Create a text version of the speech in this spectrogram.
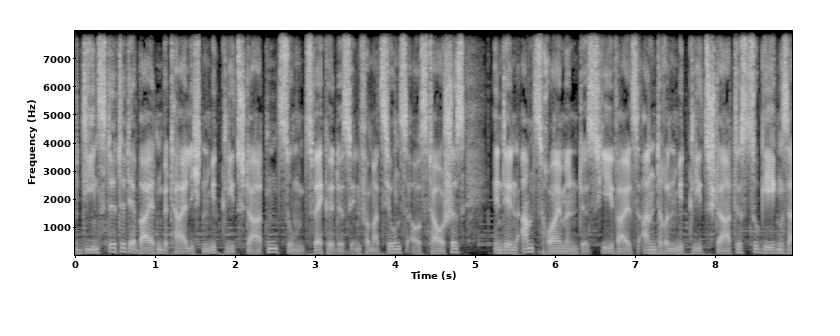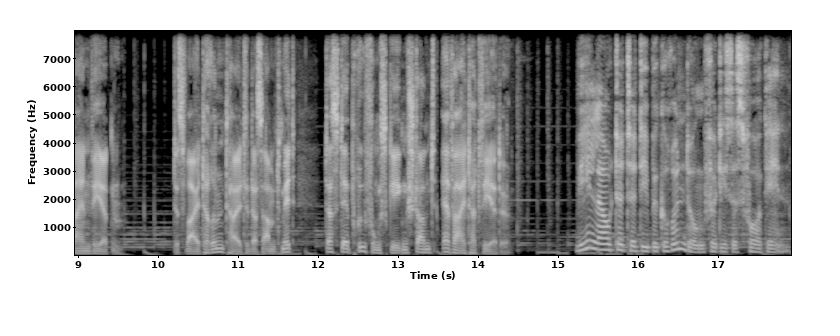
Bedienstete der beiden beteiligten Mitgliedstaaten zum Zwecke des Informationsaustausches in den Amtsräumen des jeweils anderen Mitgliedstaates zugegen sein werden. Des Weiteren teilte das Amt mit, dass der Prüfungsgegenstand erweitert werde. Wie lautete die Begründung für dieses Vorgehen?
